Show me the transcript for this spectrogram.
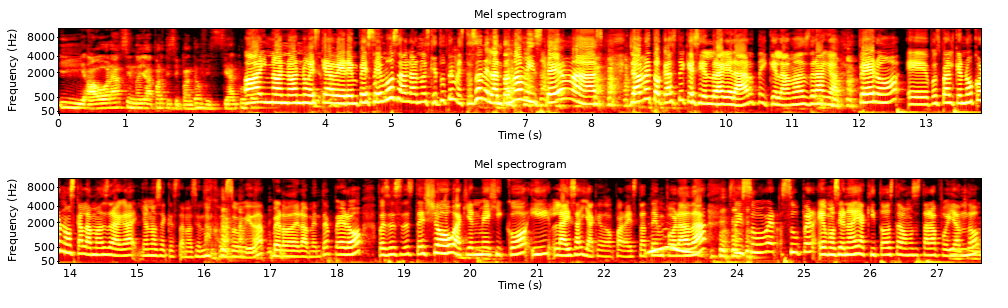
y ahora siendo ya participante oficial. Ay, no, no, no, es que a ver, empecemos a hablar, no, es que tú te me estás adelantando a mis temas. Ya me tocaste que si el drag era arte y que la más draga, pero eh, pues para el que no conozca la más draga, yo no sé qué están haciendo con su vida, verdaderamente, pero pues es este show aquí en México y Laisa ya quedó para esta temporada. Estoy súper, súper emocionada y aquí todos te vamos a estar apoyando,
